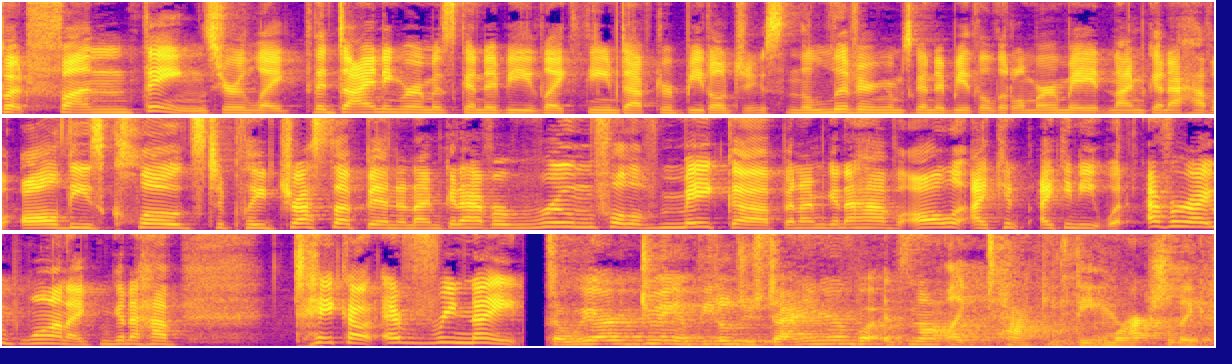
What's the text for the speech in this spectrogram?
but fun things. You're like the dining room is going to be like themed after Beetlejuice and the living room is going to be the Little Mermaid and I'm going to have all these clothes to play dress up in and I'm going to have a room full of makeup and I'm going to have all I can I can eat whatever I want. I'm going to have takeout every night. So we are doing a Beetlejuice dining room, but it's not like tacky theme. We're actually like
